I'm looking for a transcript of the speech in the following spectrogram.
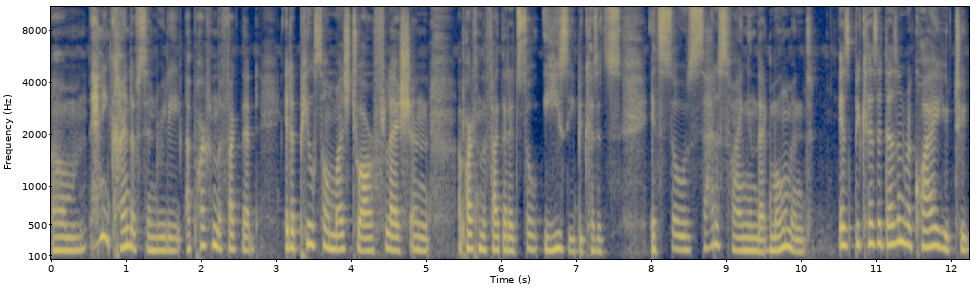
um, any kind of sin really apart from the fact that it appeals so much to our flesh and apart from the fact that it's so easy because it's it's so satisfying in that moment is because it doesn't require you to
